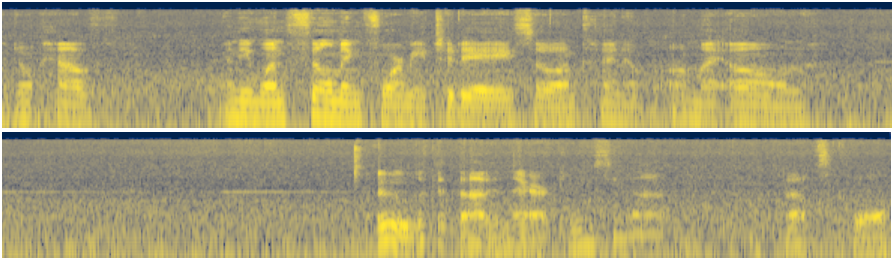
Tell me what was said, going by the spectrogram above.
I don't have anyone filming for me today, so I'm kind of on my own. Ooh, look at that in there. Can you see that? That's cool.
